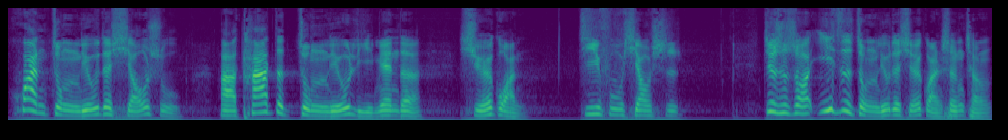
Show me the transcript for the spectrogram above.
患肿瘤的小鼠啊，它的肿瘤里面的。血管几乎消失，就是说抑制肿瘤的血管生成，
